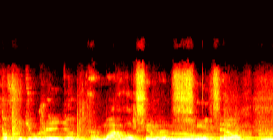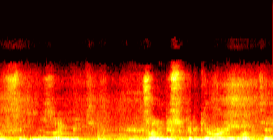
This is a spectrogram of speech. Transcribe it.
по сути, уже идет. Марвел снимает Ну. мультсериал. Ну, с этими зомби, типа. Зомби-супергерои, вот тебе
